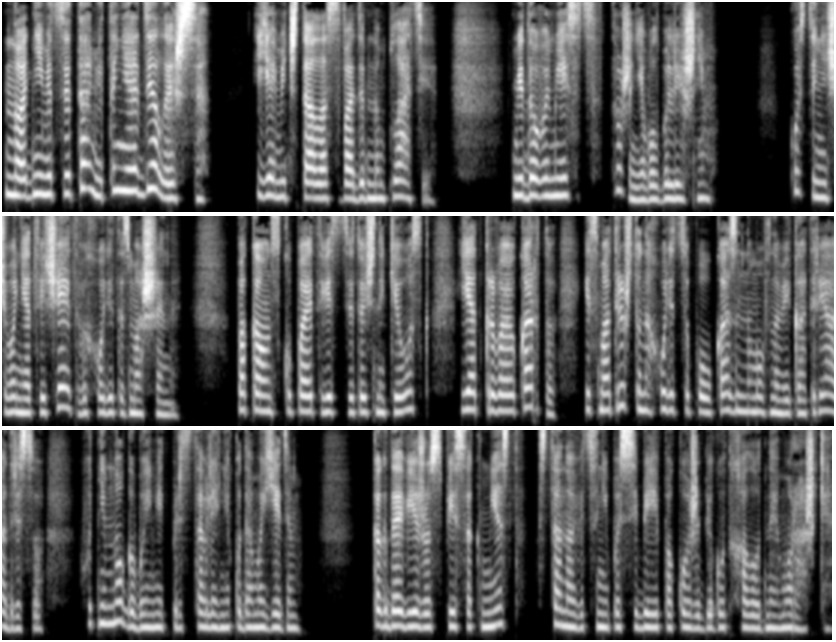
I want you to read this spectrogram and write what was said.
Но одними цветами ты не отделаешься. Я мечтала о свадебном платье, Медовый месяц тоже не был бы лишним. Костя ничего не отвечает выходит из машины. Пока он скупает весь цветочный киоск, я открываю карту и смотрю, что находится по указанному в навигаторе адресу, хоть немного бы иметь представление, куда мы едем. Когда вижу список мест, становится не по себе, и по коже бегут холодные мурашки.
